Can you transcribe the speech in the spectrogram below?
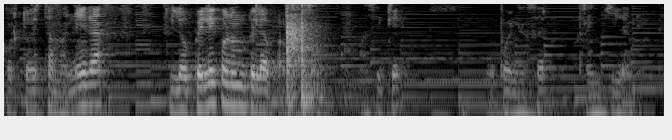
Corto de esta manera lo pelé con un pelapapas. Así que lo pueden hacer tranquilamente.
